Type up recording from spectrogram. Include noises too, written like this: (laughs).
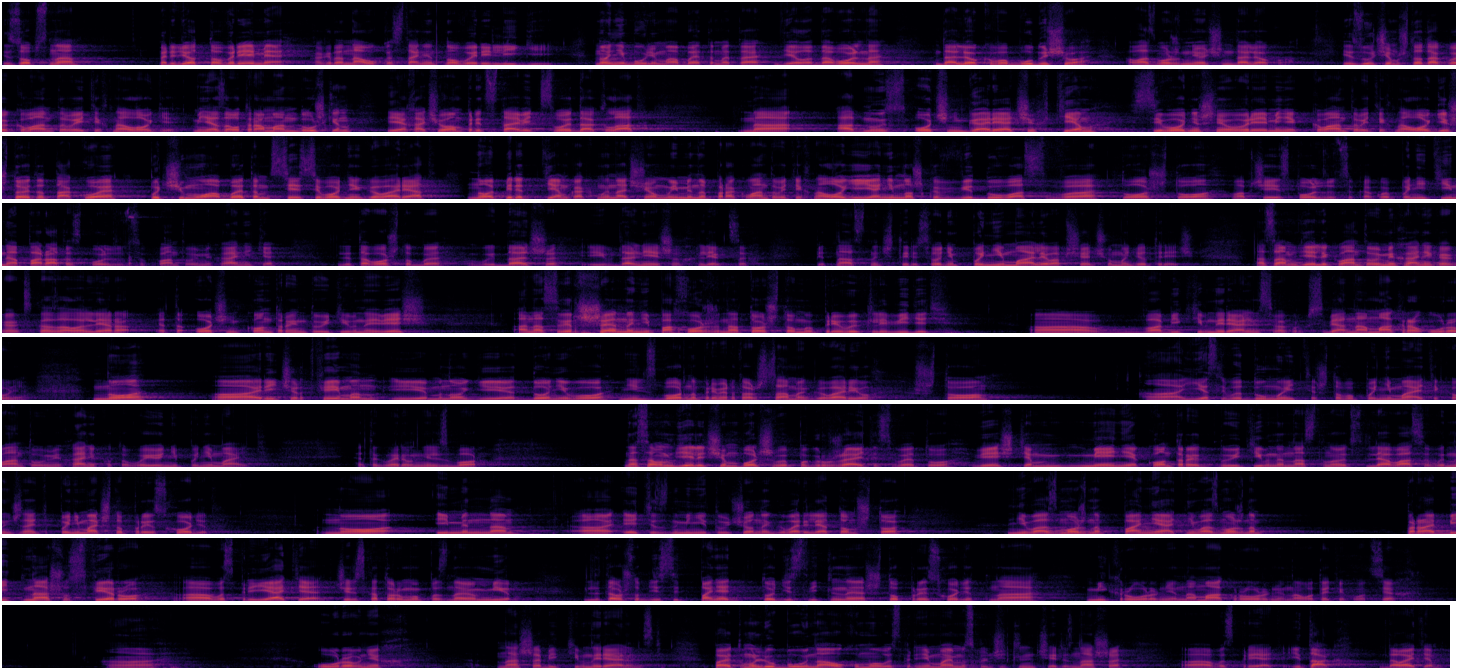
И, собственно, придет то время, когда наука станет новой религией. Но не будем об этом, это дело довольно далекого будущего, а возможно не очень далекого. Изучим, что такое квантовые технологии. Меня зовут Роман Душкин, и я хочу вам представить свой доклад на одну из очень горячих тем сегодняшнего времени квантовой технологии. Что это такое, почему об этом все сегодня говорят. Но перед тем, как мы начнем именно про квантовые технологии, я немножко введу вас в то, что вообще используется, какой понятийный аппарат используется в квантовой механике, для того, чтобы вы дальше и в дальнейших лекциях 15 на 4 сегодня понимали вообще, о чем идет речь. На самом деле квантовая механика, как сказала Лера, это очень контринтуитивная вещь она совершенно не похожа на то, что мы привыкли видеть а, в объективной реальности вокруг себя на макроуровне. Но а, Ричард Фейман и многие до него, Нильс Бор, например, то же самое говорил, что а, если вы думаете, что вы понимаете квантовую механику, то вы ее не понимаете. Это говорил Нильс Бор. На самом деле, чем больше вы погружаетесь в эту вещь, тем менее контринтуитивно она становится для вас, и вы начинаете понимать, что происходит. Но именно эти знаменитые ученые говорили о том, что невозможно понять, невозможно пробить нашу сферу а, восприятия, через которую мы познаем мир, для того, чтобы действительно понять то действительно, что происходит на микроуровне, на макроуровне, на вот этих вот всех а, уровнях нашей объективной реальности. Поэтому любую науку мы воспринимаем исключительно через наше восприятие. Итак, давайте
